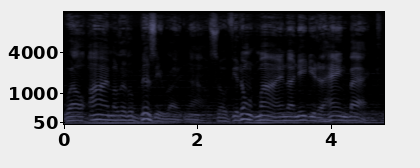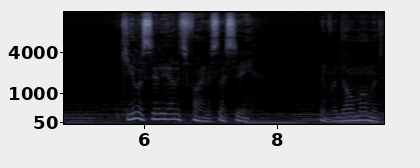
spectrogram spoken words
Well, I'm a little busy right now, so if you don't mind, I need you to hang back. Akila City at its finest, I see. Never a dull moment.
